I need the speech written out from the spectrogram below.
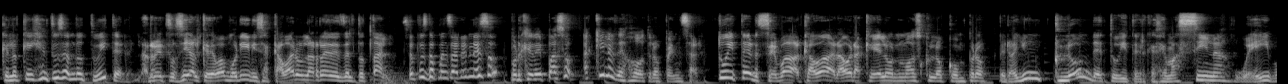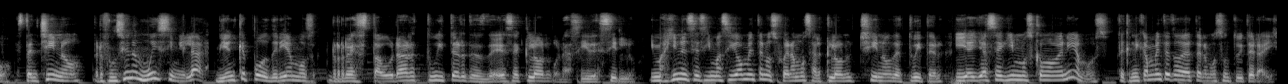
que lo que hay gente usando Twitter, la red social que va a morir y se acabaron las redes del total. Se ha puesto a pensar en eso porque de paso aquí les dejo otro pensar. Twitter se va a acabar ahora que Elon Musk lo compró, pero hay un clon de Twitter que se llama Sina Weibo. Está en chino, pero funciona muy similar. Bien que podríamos restaurar Twitter desde ese clon, por así decirlo. Imagínense si masivamente nos fuéramos al clon chino de Twitter y ya seguimos como veníamos. Técnicamente todavía tenemos un Twitter ahí.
